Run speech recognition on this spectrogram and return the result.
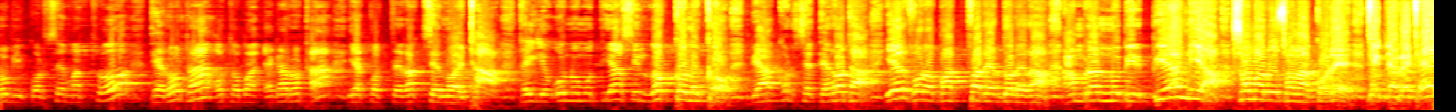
নবী করছে মাত্র তেরোটা অথবা এগারোটা, একত্রে রাখছে নয়টা। তাইলে অনুমতি আছে লক্ষ লক্ষ, বিয়া করছে তেরোটা। এরপরও বাটফারের দলেরা আমরা নবীর বিয়া নিয়া সমালোচনা করে, ঠিক না বেঠে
